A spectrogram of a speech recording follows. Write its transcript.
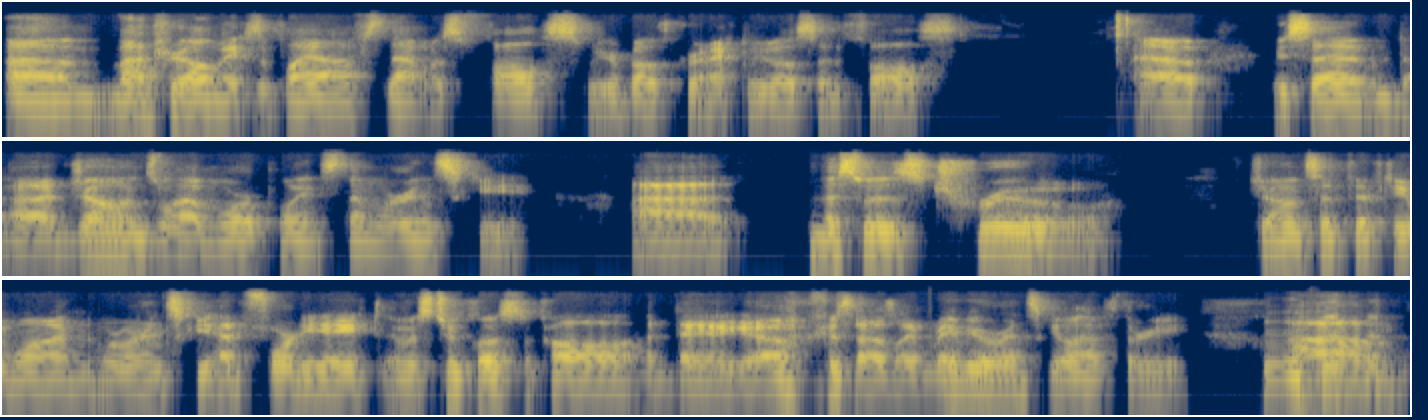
Um, Montreal makes the playoffs. That was false. We were both correct. We both said false. Uh, we said uh, Jones will have more points than Werenski. Uh, this was true. Jones had 51, Werenski had 48. It was too close to call a day ago because I was like, maybe Werenski will have three um,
